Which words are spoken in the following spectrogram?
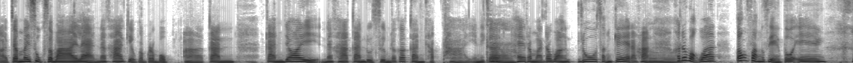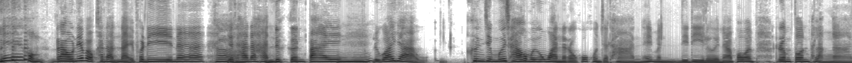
อาจจะไม่สุขสบายแหละนะคะ เกี่ยวกับระบบอ่าการการย่อยนะคะ การดูดซึมแล้วก็การขับถ่าย อันนี้ก็ค่ะให้ระมัดระวังดูสังเกตอะค่ะอืมเขาจะบอกว่าต้องฟังเสียงตัวเอง เอ๊ะของเราเนี่ยแบบขนาดไหนพอดีนะคะค่ะอย่าทานอาหารดึกเกินไปอือหือหรือว่าอย่า คือจริงๆมื้อเช้ากับมื้อกลางวันน่ะเราก็ควรจะทานให้มันดีๆเลยนะ เพราะว่าเริ่มต้นพลังงาน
